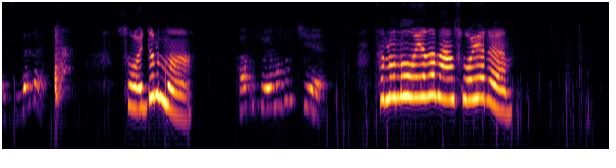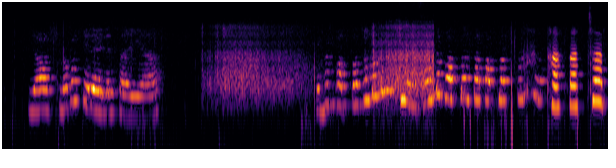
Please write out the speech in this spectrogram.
E size de. Soydun mu? Kanka soyamadım ki. Sen onu oyala ben soyarım. Ya şuna bak hele sen ya. Ya ben patlatamadım ki. Sen de patlatsa patlattın mı? Patlattım.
